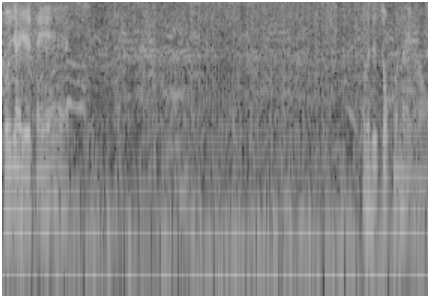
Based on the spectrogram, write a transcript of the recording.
ตัวใหญ่แท้มันจะจบเมื่อไหร่กันน้อง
